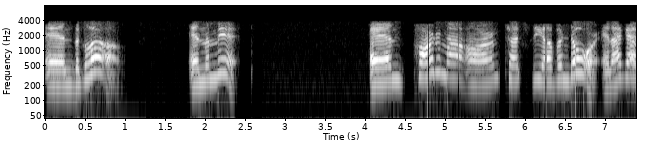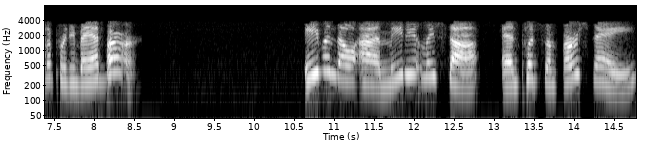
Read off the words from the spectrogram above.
and the glove and the mitt and part of my arm touched the oven door, and I got a pretty bad burn. Even though I immediately stopped and put some first aid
